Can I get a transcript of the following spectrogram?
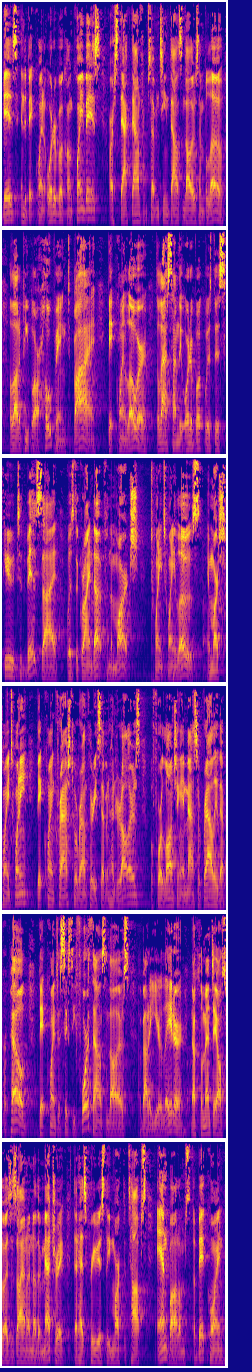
bids in the Bitcoin order book on Coinbase are stacked down from $17,000 and below. A lot of people are hoping to buy Bitcoin lower. The last time the order book was this skewed to the bid side was the grind up from the March 2020 lows. In March 2020, Bitcoin crashed to around $3,700 before launching a massive rally that propelled Bitcoin to $64,000 about a year later. Now Clemente also has his eye on another metric that has previously marked the tops and bottoms of Bitcoin.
